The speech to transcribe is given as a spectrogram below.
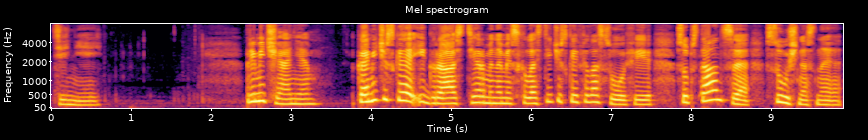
теней. Примечание. Комическая игра с терминами схоластической философии, субстанция сущностная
